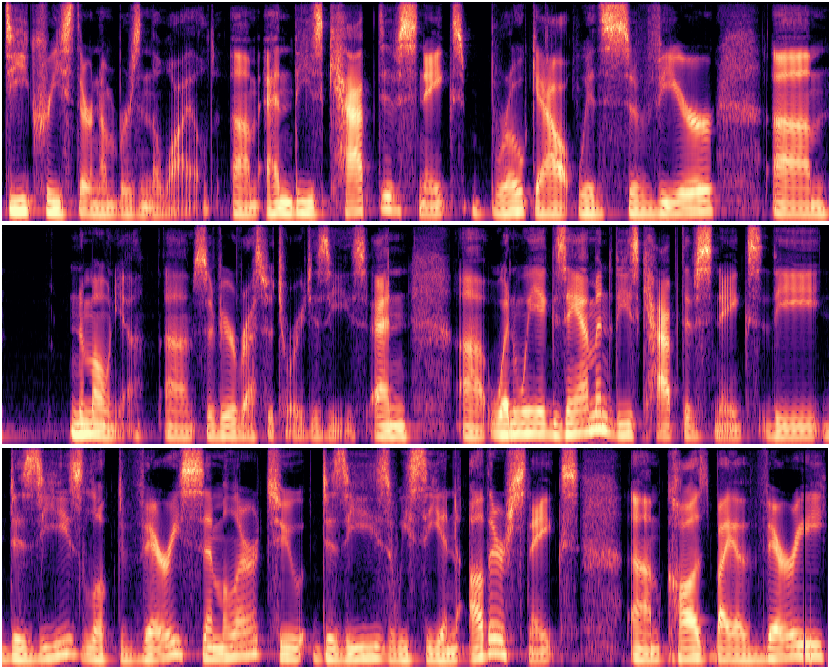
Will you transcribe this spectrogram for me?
decrease their numbers in the wild. Um, and these captive snakes broke out with severe um, pneumonia, uh, severe respiratory disease. And uh, when we examined these captive snakes, the disease looked very similar to disease we see in other snakes um, caused by a very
